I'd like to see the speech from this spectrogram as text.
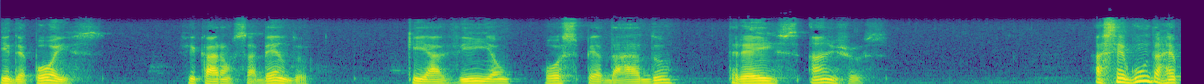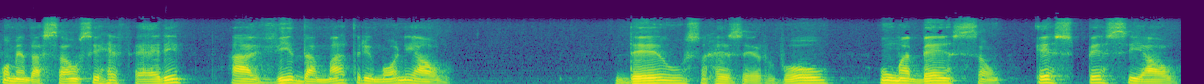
E depois ficaram sabendo que haviam hospedado três anjos. A segunda recomendação se refere à vida matrimonial Deus reservou uma bênção especial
